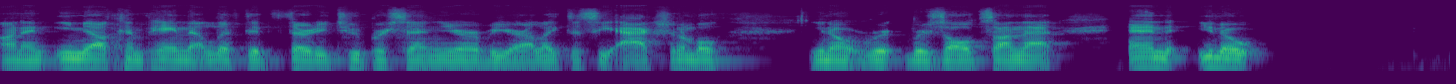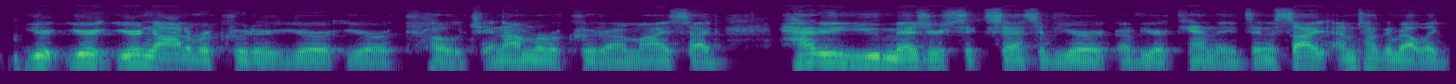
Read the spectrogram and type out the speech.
on an email campaign that lifted 32% year over year. I like to see actionable, you know, re- results on that. And, you know, you're you're you're not a recruiter you're you're a coach and i'm a recruiter on my side. How do you measure success of your of your candidates? And aside i'm talking about like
